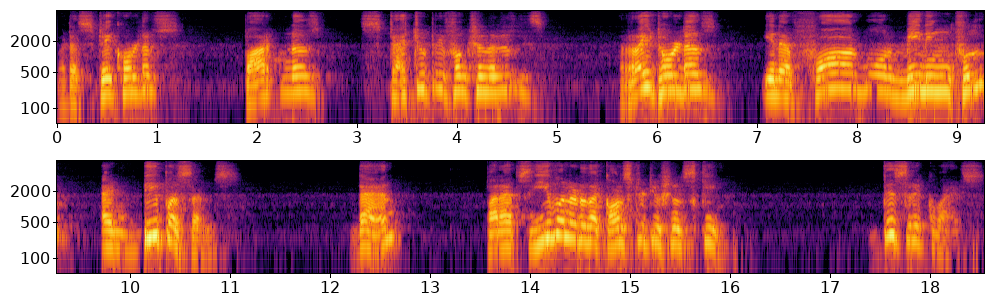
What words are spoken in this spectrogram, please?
but as stakeholders, partners, statutory functionaries, right holders in a far more meaningful and deeper sense than perhaps even under the constitutional scheme. This requires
